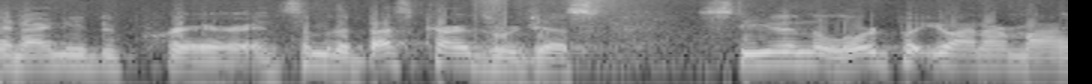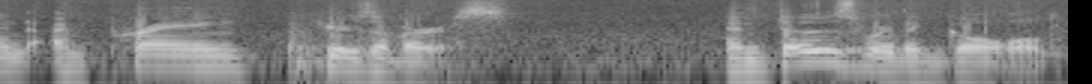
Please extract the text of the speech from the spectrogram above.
and I needed prayer. And some of the best cards were just, Stephen, the Lord put you on our mind. I'm praying. Here's a verse. And those were the gold.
